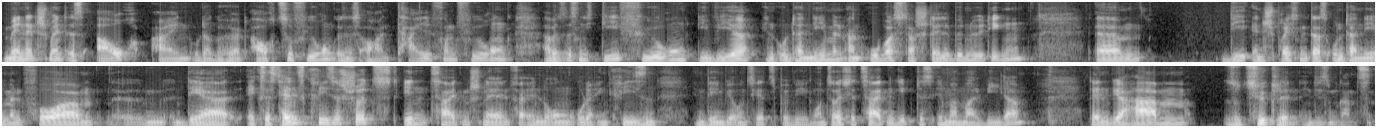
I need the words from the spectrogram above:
Management ist auch ein oder gehört auch zur Führung, es ist auch ein Teil von Führung, aber es ist nicht die Führung, die wir in Unternehmen an oberster Stelle benötigen, ähm, die entsprechend das Unternehmen vor ähm, der Existenzkrise schützt, in Zeiten schnellen Veränderungen oder in Krisen, in denen wir uns jetzt bewegen. Und solche Zeiten gibt es immer mal wieder, denn wir haben so Zyklen in diesem Ganzen.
